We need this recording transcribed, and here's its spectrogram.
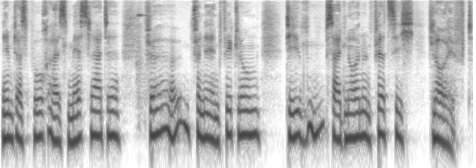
nimmt das Buch als Messlatte für, für eine Entwicklung, die seit 49 läuft.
